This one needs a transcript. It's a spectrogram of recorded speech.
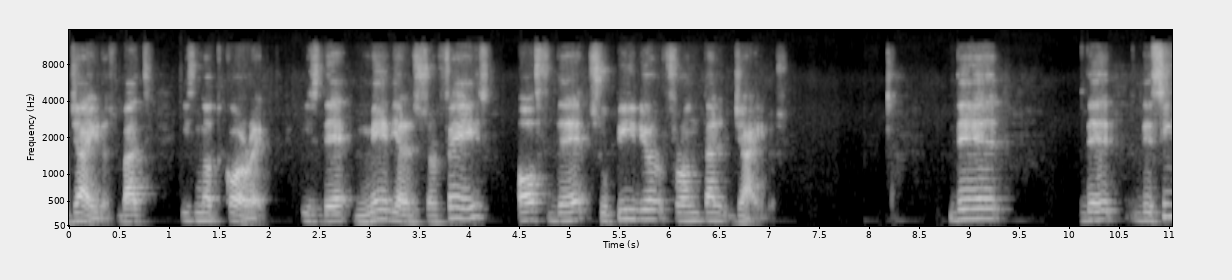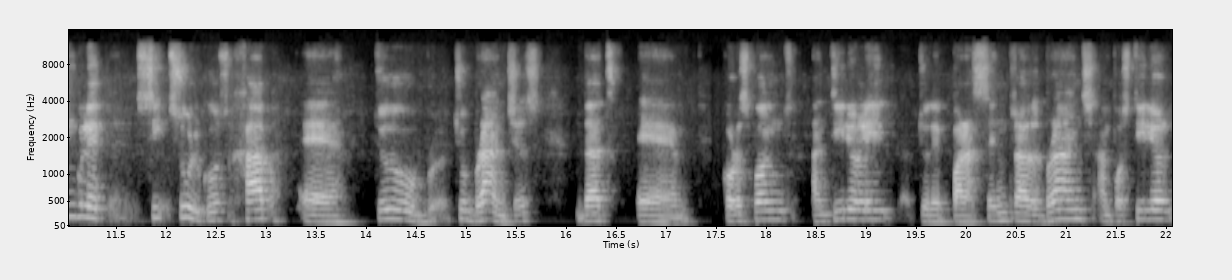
gyrus, but it's not correct. It's the medial surface of the superior frontal gyrus. The, the, the cingulate sulcus have uh, two, two branches that um, correspond anteriorly to the paracentral branch and posterior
